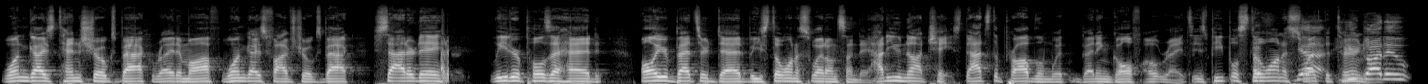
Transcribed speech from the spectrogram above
One guy's 10 strokes back, write him off. One guy's 5 strokes back. Saturday, leader pulls ahead all your bets are dead, but you still want to sweat on Sunday. How do you not chase? That's the problem with betting golf outrights is people still want to sweat the turn. You got to.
